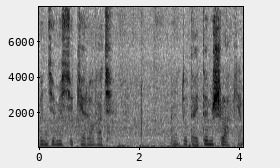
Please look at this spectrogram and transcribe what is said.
Będziemy się kierować e, tutaj tym szlakiem.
